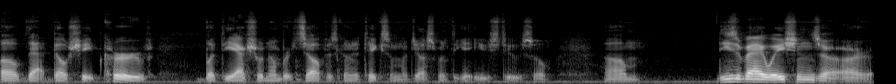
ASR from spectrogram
of that bell shaped curve, but the actual number itself is going to take some adjustment to get used to. So, um, these evaluations are, are,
